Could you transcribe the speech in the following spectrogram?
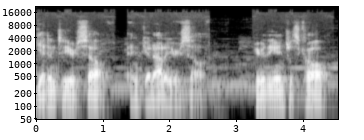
get into yourself and get out of yourself. Hear the angels call.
